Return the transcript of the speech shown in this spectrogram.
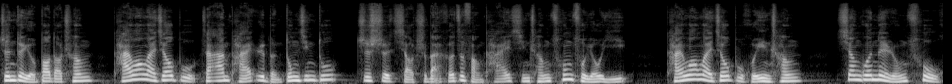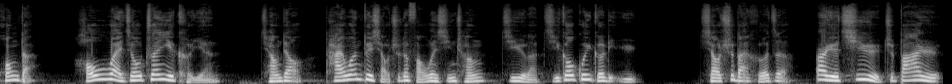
针对有报道称台湾外交部在安排日本东京都知事小池百合子访台行程匆促犹疑，台湾外交部回应称相关内容错误荒诞，毫无外交专业可言，强调台湾对小池的访问行程给予了极高规格礼遇。小池百合子二月七日至八日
